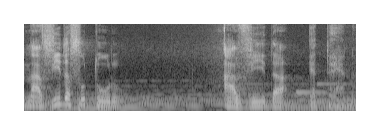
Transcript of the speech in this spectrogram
na vida futuro, a vida eterna.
